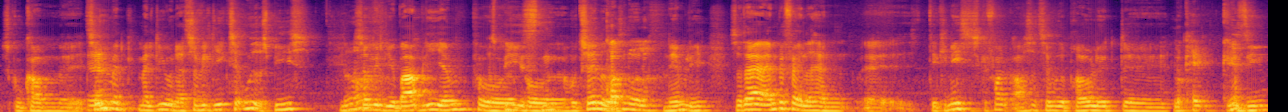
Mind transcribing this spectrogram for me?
skulle komme øh, til Ja. ja. Maldiverne, at så ville de ikke tage ud og spise. Nå. Så ville de jo bare blive hjemme på, på hotellet. Kopnudler. Nemlig. Så der anbefalede han øh, det kinesiske folk også at tage ud og prøve lidt. Øh, Lokal cuisine.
